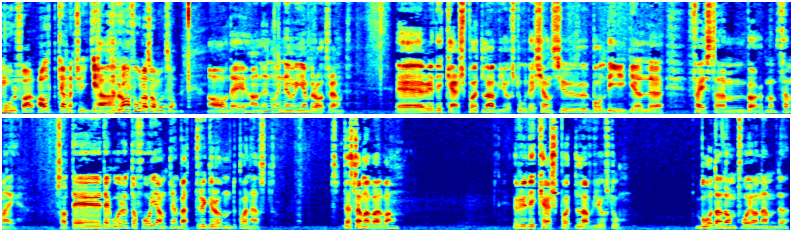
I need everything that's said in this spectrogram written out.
morfar. Allt kanske är jättebra för Ola Samuelsson. Ja, det är, han är nog inne i en bra trend. Eh, Ready Cash på ett Love You stod det. Känns ju Bold Eagle, eh, Facetime Bourbon för mig. Så att det, det går inte att få egentligen bättre grund på en häst. Det stämmer väl va? Ready Cash på ett Love You stod. Båda de två jag nämnde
